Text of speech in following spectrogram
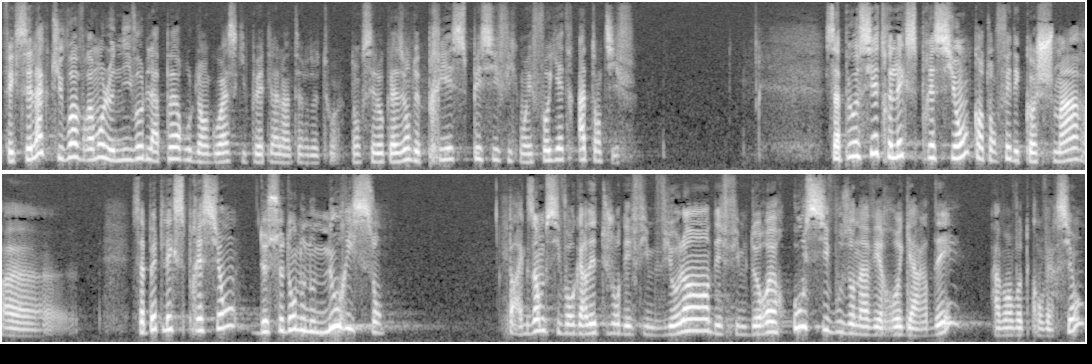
Fait que c'est là que tu vois vraiment le niveau de la peur ou de l'angoisse qui peut être là à l'intérieur de toi. Donc c'est l'occasion de prier spécifiquement. Il faut y être attentif. Ça peut aussi être l'expression, quand on fait des cauchemars, euh, ça peut être l'expression de ce dont nous nous nourrissons. Par exemple, si vous regardez toujours des films violents, des films d'horreur, ou si vous en avez regardé avant votre conversion,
